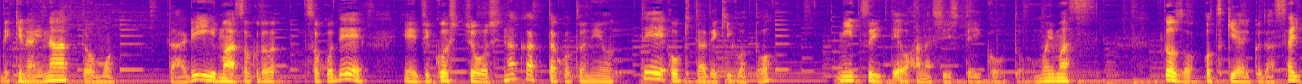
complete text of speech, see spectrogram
できないなと思ったり、まあ、そこそこで、えー、自己主張をしなかったことによって起きた出来事についてお話ししていこうと思います。どうぞお付き合いください。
